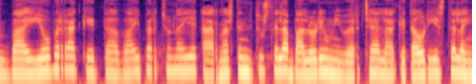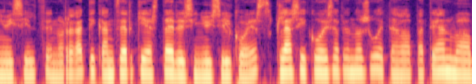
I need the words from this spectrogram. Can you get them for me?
Bai oberrak eta bai pertsonaiek arnasten dituztela balore unibertsalak eta hori ez dela inoiz hiltzen, horregatik antzerkia ez da ere inoiz hilko ez. Klasiko esaten dozu eta bapatean ba,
